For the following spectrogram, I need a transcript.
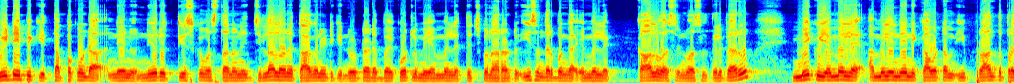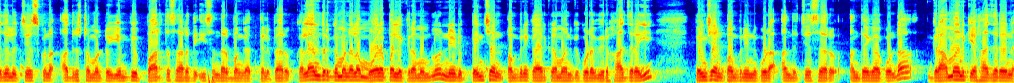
బీటీపీకి తప్పకుండా నేను నీరు తీసుకువస్తానని జిల్లాలోని తాగునీటికి నూట డెబ్బై కోట్లు మీ ఎమ్మెల్యే తెచ్చుకున్నారంటూ ఈ సందర్భంగా ఎమ్మెల్యే కాలువ శ్రీనివాసులు తెలిపారు. మీకు ఎమ్మెల్యే అమ్మిలినేని కావటం ఈ ప్రాంత ప్రజలు చేసుకున్న అదృష్టం అంటూ ఎంపీ పార్థసారథి ఈ సందర్భంగా తెలిపారు. కళ్యాణదుర్గ మండలం మోరపల్లి గ్రామంలో నేడు పెన్షన్ పంపిణీ కార్యక్రమానికి కూడా వీరు హాజరయ్యి పెన్షన్ పంపిణీని కూడా అందజేశారు. అంతేకాకుండా గ్రామానికి హాజరైన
